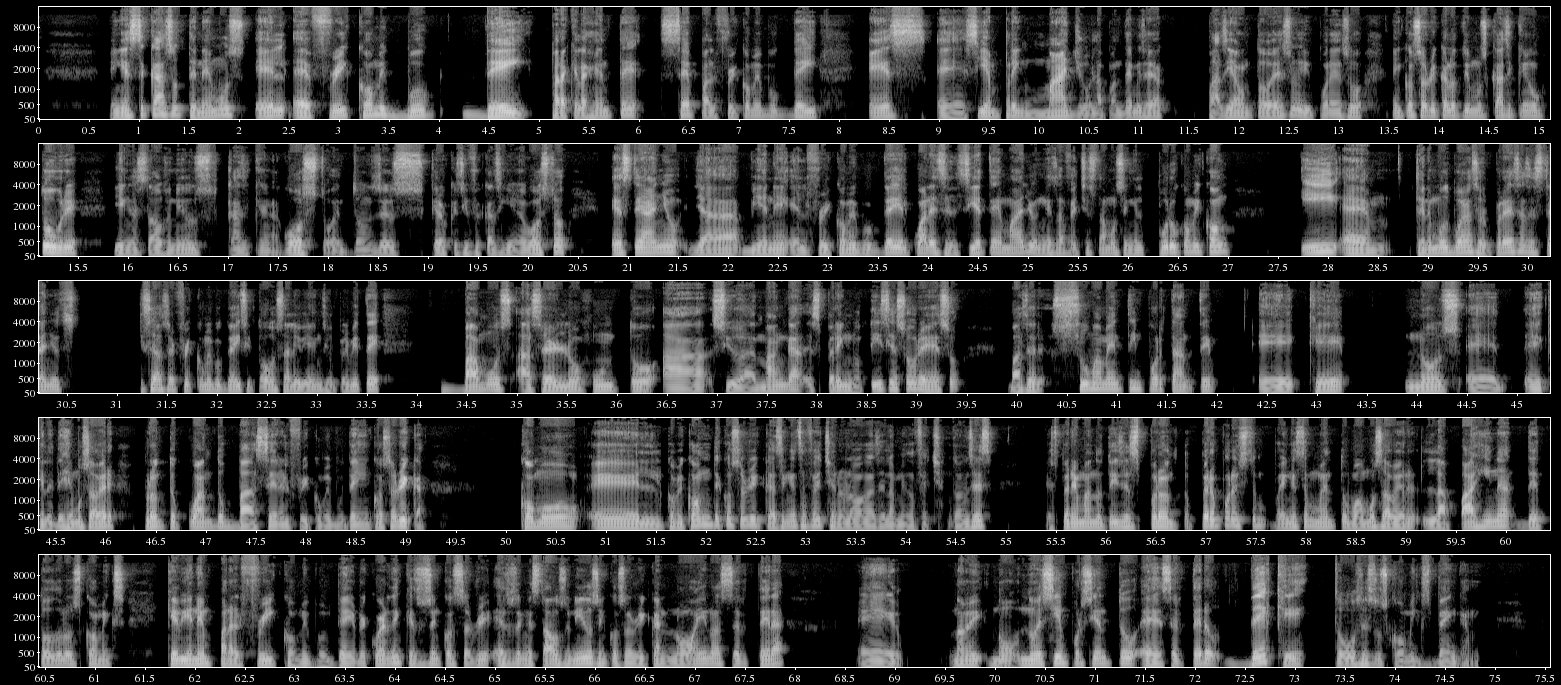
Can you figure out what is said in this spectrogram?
En este caso tenemos el eh, Free Comic Book Day. Para que la gente sepa, el Free Comic Book Day es eh, siempre en mayo. La pandemia se había paseado en todo eso y por eso en Costa Rica lo tuvimos casi que en octubre y en Estados Unidos casi que en agosto. Entonces, creo que sí fue casi que en agosto. Este año ya viene el Free Comic Book Day, el cual es el 7 de mayo. En esa fecha estamos en el Puro Comic Con y em, tenemos buenas sorpresas. Este año se va a hacer Free Comic Book Day si todo sale bien, si lo permite. Vamos a hacerlo junto a Ciudad Manga. Esperen noticias sobre eso. Va a ser sumamente importante eh, que nos eh, eh, que les dejemos saber pronto cuándo va a ser el Free Comic Book Day en Costa Rica. Como el Comic Con de Costa Rica es en esa fecha, no lo van a hacer la misma fecha. Entonces, esperen más noticias pronto. Pero por este, en este momento vamos a ver la página de todos los cómics que vienen para el Free Comic Book Day. Recuerden que eso es en Costa Rica, eso es en Estados Unidos, en Costa Rica no hay una certera, eh, no, no, no, es 100% eh, certero de que todos esos cómics vengan.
